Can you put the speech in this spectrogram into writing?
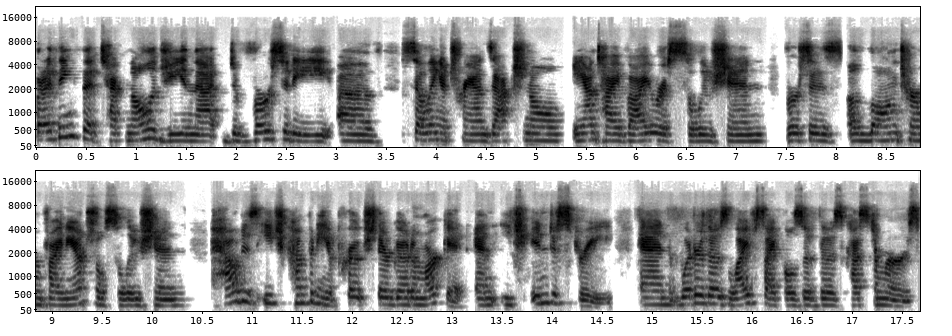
But I think the technology and that diversity of selling a transactional antivirus solution versus a long term financial solution how does each company approach their go to market and each industry? And what are those life cycles of those customers?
